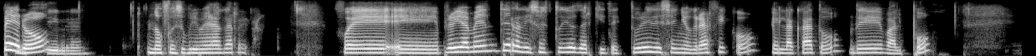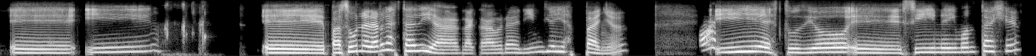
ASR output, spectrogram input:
Pero Chile. no fue su primera carrera. Fue, eh, previamente realizó estudios de arquitectura y diseño gráfico en la Cato de Valpo eh, y eh, pasó una larga estadía la cabra en India y España y estudió eh, cine y montaje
